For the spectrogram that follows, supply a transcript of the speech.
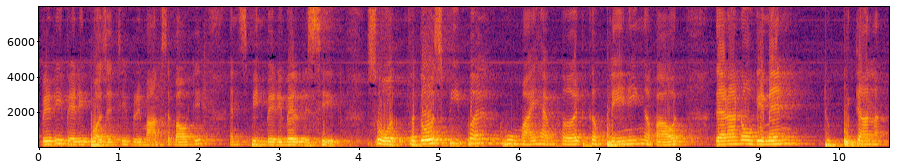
very, very positive remarks about it and it's been very well received. So for those people whom I have heard complaining about there are no women to put on,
